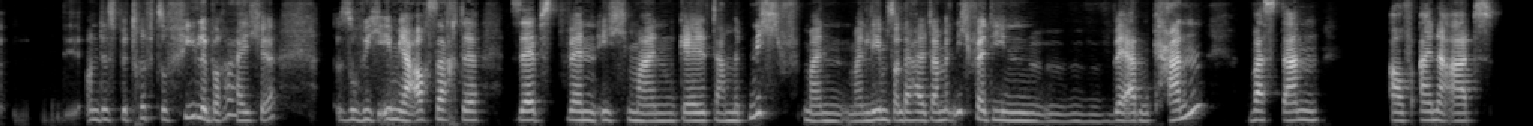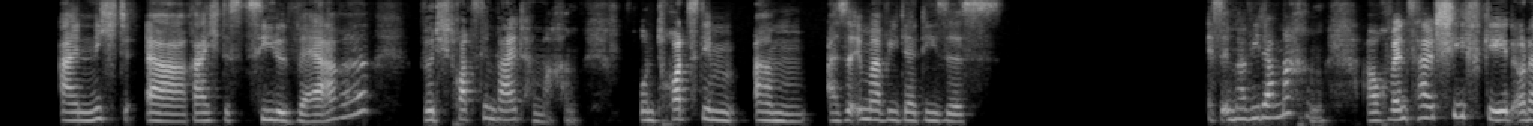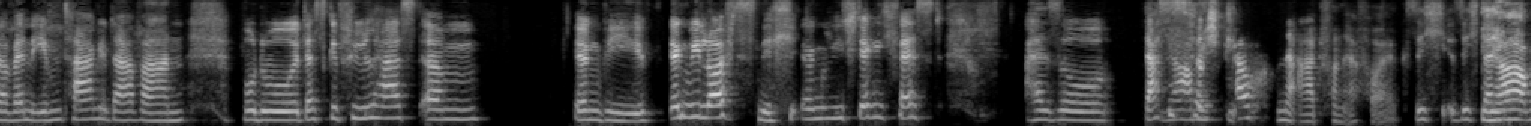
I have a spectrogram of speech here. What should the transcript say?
und es betrifft so viele Bereiche, so wie ich eben ja auch sagte, selbst wenn ich mein Geld damit nicht, mein, mein Lebensunterhalt damit nicht verdienen werden kann, was dann auf eine Art ein nicht erreichtes Ziel wäre, würde ich trotzdem weitermachen. Und trotzdem, ähm, also immer wieder dieses, es immer wieder machen. Auch wenn es halt schief geht oder wenn eben Tage da waren, wo du das Gefühl hast, ähm, irgendwie, irgendwie läuft es nicht, irgendwie stecke ich fest. Also, das ja, ist für mich auch eine Art von Erfolg, sich, sich dann ja,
